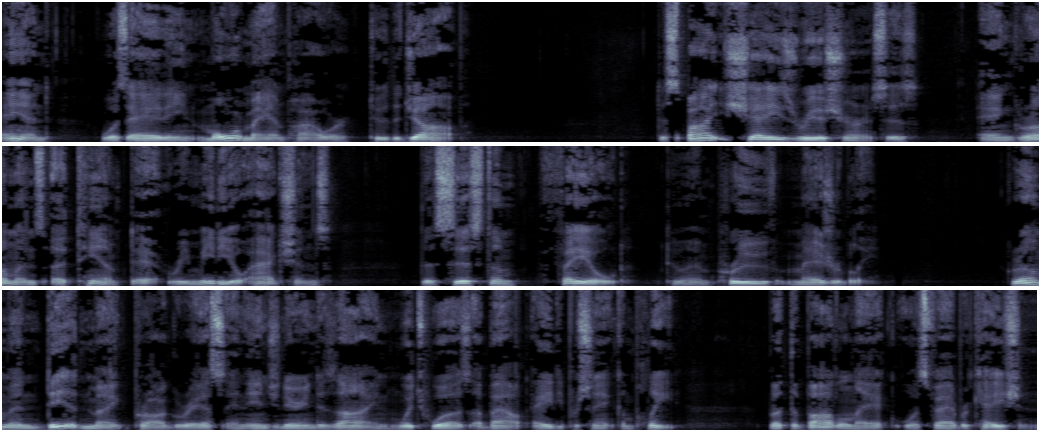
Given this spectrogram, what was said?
and was adding more manpower to the job. Despite Shea's reassurances and Grumman's attempt at remedial actions, the system failed to improve measurably. Grumman did make progress in engineering design, which was about 80% complete, but the bottleneck was fabrication.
